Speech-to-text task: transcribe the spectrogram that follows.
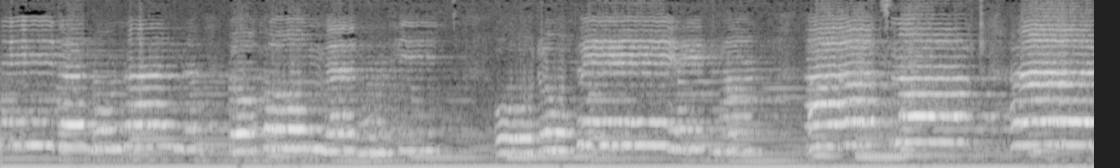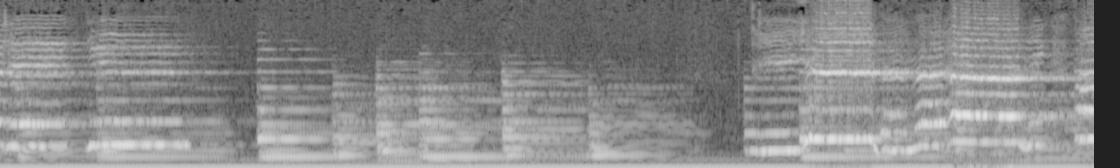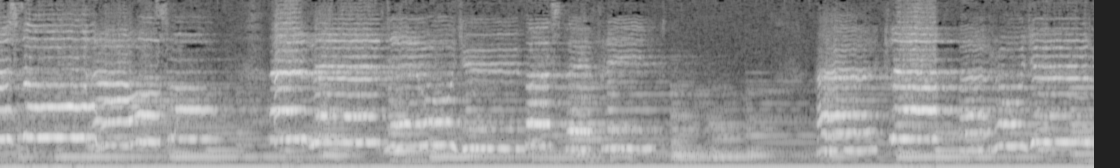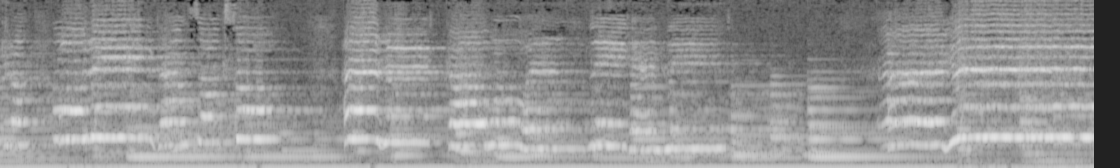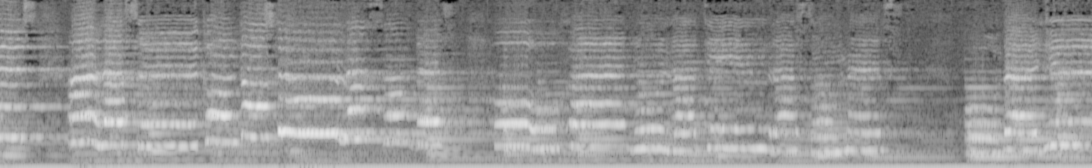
då hon närmre, då kommer hon hit och då vet man att snart är det jul. Tre djupaste ljuvaste frid. Här klappar och julgran tindrar som mest. Och där ljus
